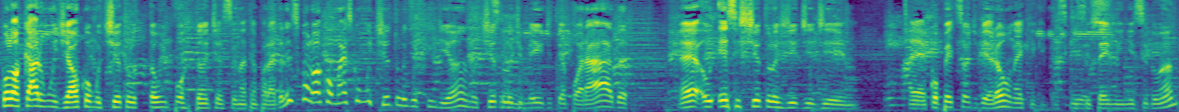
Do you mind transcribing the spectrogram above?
colocar o mundial como título tão importante assim na temporada. Eles colocam mais como título de fim de ano, título Sim. de meio de temporada, é, esses títulos de, de, de é, competição de verão, né? Que, que, que se tem no início do ano.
